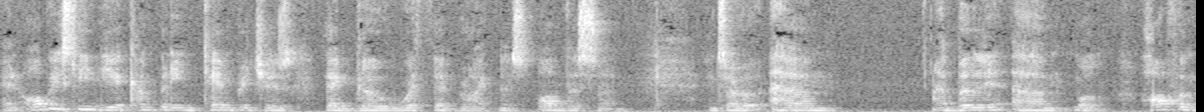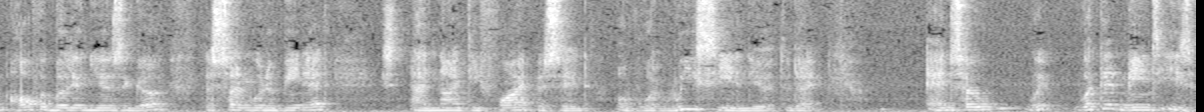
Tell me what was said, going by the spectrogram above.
And obviously the accompanying temperatures that go with the brightness of the sun. And so um, a billion, um, well, half a, half a billion years ago, the sun would have been at 95% of what we see in the earth today. And so what that means is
